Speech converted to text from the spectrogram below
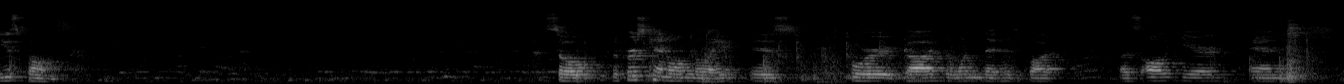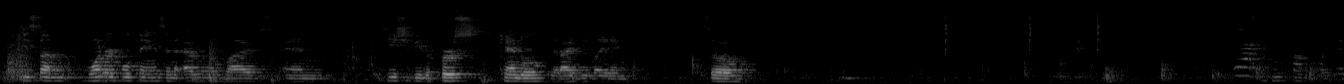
we use phones. So the first candle I'm gonna light is for God, the one that has brought us all here, and He's done wonderful things in everyone's lives, and He should be the first candle that I'd be lighting. So I think it's out of like.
